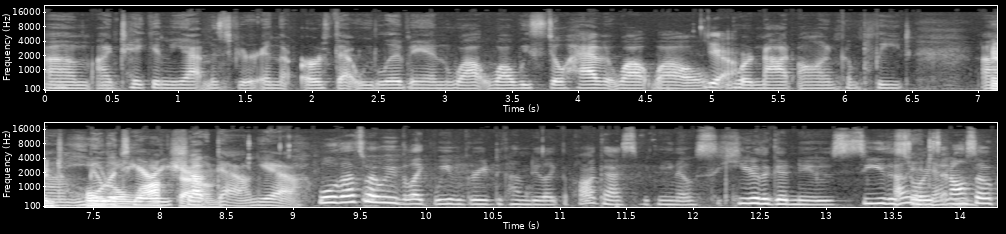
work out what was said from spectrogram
Um, I take in the atmosphere and the earth that we live in while while we still have it, while while Yeah. we're not on complete In um, total military lockdown. shutdown. Yeah. Well, that's why we've like we've agreed to come do like the podcast. So we can you know hear the good news, see the Oh, yeah, stories, and also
